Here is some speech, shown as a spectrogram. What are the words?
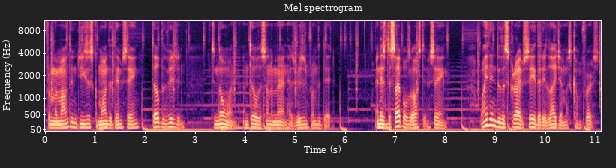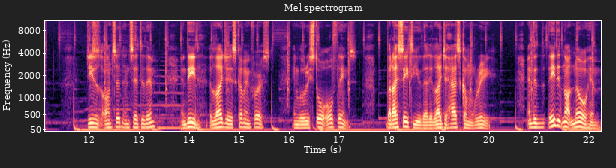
from the mountain, Jesus commanded them, saying, Tell the vision to no one until the Son of Man has risen from the dead. And his disciples asked him, saying, Why then do the scribes say that Elijah must come first? Jesus answered and said to them, Indeed, Elijah is coming first, and will restore all things. But I say to you that Elijah has come already. And they did not know him,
